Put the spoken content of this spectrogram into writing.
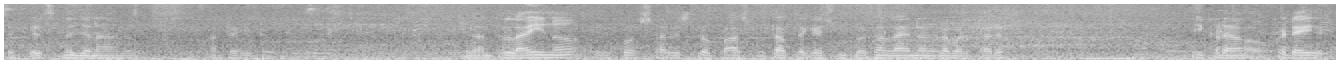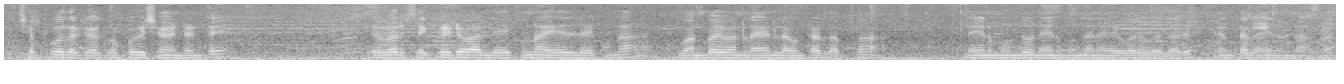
చెప్పేసిన జనాలు. అటు ఇటు ఇదంతా లైన్ ఇది పోస్ట్ ఆఫీస్లో పాస్పోర్ట్ అప్లికేషన్ కోసం లైన్లో నిలబడతారు. ఇక్కడ ఒకటి చెప్పుకోదగ్గ గొప్ప విషయం ఏంటంటే ఎవరు సెక్యూరిటీ వాళ్ళు లేకున్నా ఏది లేకున్నా వన్ బై వన్ లైన్లో ఉంటారు తప్ప నేను ముందు నేను ముందు అనే ఎవరు వెళ్ళరు. ఎంత లైన్ ఉన్నా కూడా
